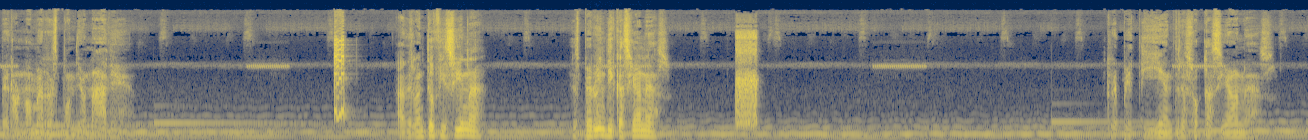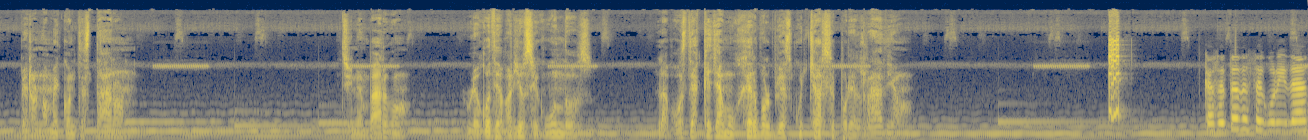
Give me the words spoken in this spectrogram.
Pero no me respondió nadie. Adelante oficina. Espero indicaciones. En tres ocasiones, pero no me contestaron. Sin embargo, luego de varios segundos, la voz de aquella mujer volvió a escucharse por el radio. Caseta de seguridad.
